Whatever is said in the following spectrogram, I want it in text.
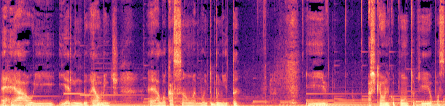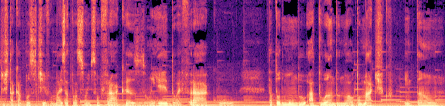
é real e, e é lindo, realmente. É, a locação é muito bonita. E acho que é o único ponto que eu posso destacar positivo. Mas atuações são fracas, o enredo é fraco, tá todo mundo atuando no automático. Então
